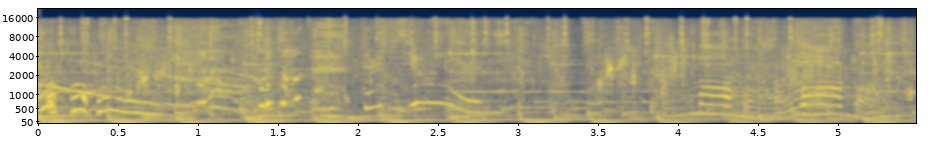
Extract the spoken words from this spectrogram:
They're doing it! Mama llama.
